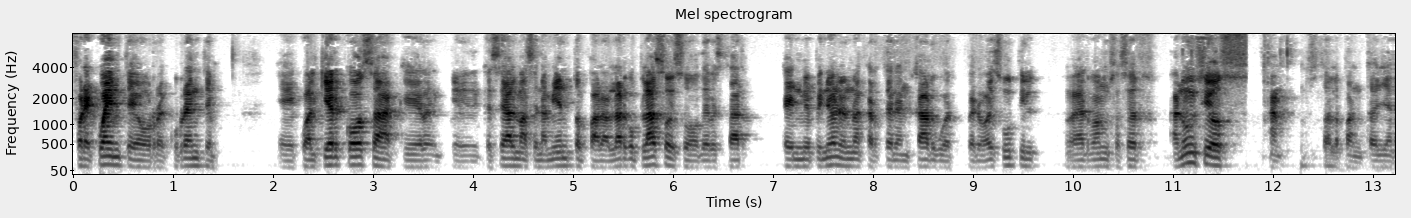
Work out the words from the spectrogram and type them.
frecuente o recurrente. cualquier cosa que, que sea almacenamiento para largo plazo, eso debe estar en mi opinión, en una cartera en hardware, pero es útil. A ver, vamos a hacer anuncios. Ah, está la pantalla.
